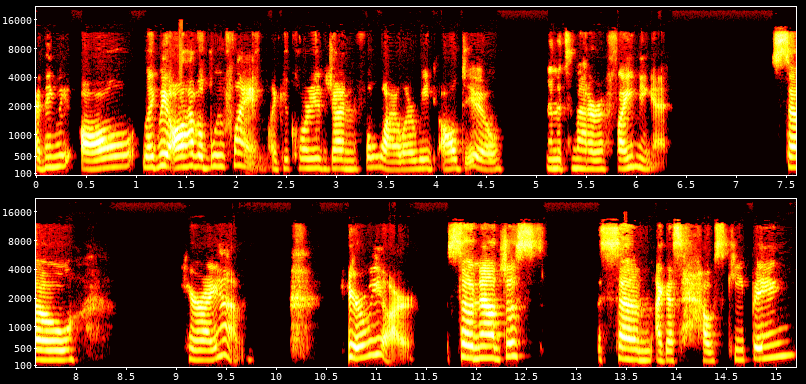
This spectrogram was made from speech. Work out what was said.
I think we all like we all have a blue flame, like according to Jen Fulwiler, we all do, and it's a matter of finding it. So here I am. Here we are. So now just some, I guess, housekeeping.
